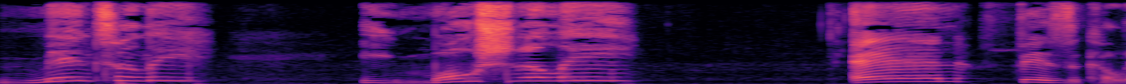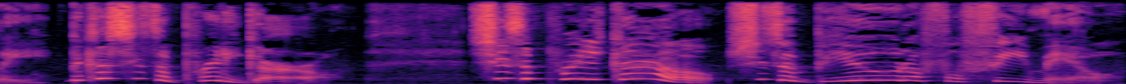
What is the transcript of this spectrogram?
mentally, emotionally, and physically because she's a pretty girl. She's a pretty girl. She's a beautiful female.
